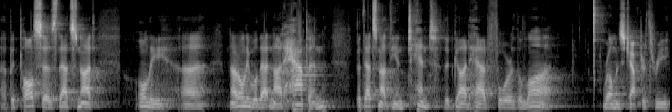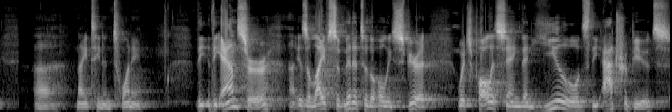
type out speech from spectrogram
Uh, but Paul says that's not only, uh, not only will that not happen, but that's not the intent that God had for the law. Romans chapter 3, uh, 19 and 20. The, the answer uh, is a life submitted to the Holy Spirit, which Paul is saying then yields the attributes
